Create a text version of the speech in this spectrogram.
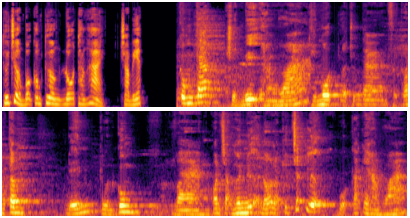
Thứ trưởng Bộ Công Thương Đỗ Thắng Hải cho biết. Công tác chuẩn bị hàng hóa thì một là chúng ta phải quan tâm đến nguồn cung và quan trọng hơn nữa đó là cái chất lượng của các cái hàng hóa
